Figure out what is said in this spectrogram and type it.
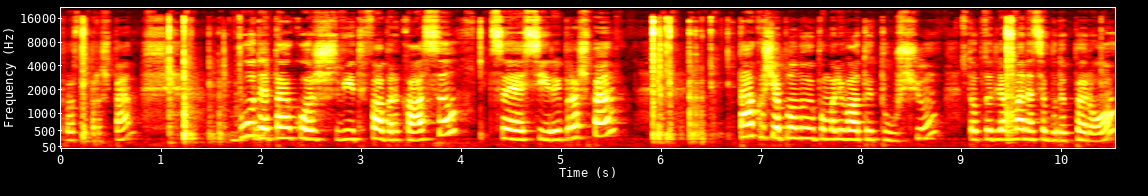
просто Pen. Буде також від Faber-Castell. Це сірий Pen. Також я планую помалювати тушу. Тобто для мене це буде перо,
